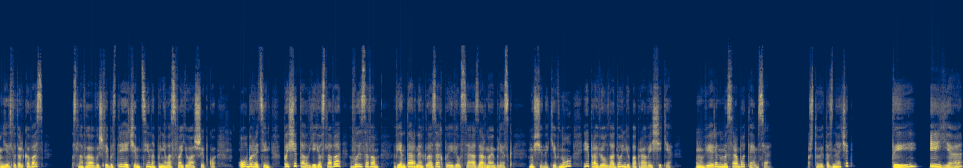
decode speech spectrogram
Если только вас...» Слова вышли быстрее, чем Тина поняла свою ошибку. Оборотень посчитал ее слова вызовом. В янтарных глазах появился озорной блеск. Мужчина кивнул и провел ладонью по правой щеке. «Уверен, мы сработаемся». Что это значит? Ты и я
